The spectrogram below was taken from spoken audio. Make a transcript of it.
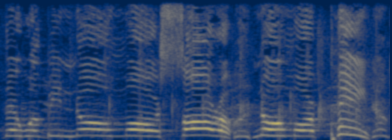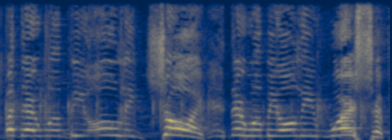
there will be no more sorrow, no more pain, but there will be only joy, there will be only worship,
